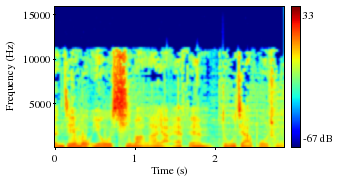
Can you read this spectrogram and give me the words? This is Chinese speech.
本节目由喜马拉雅 FM 独家播出。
